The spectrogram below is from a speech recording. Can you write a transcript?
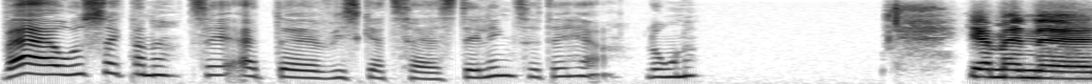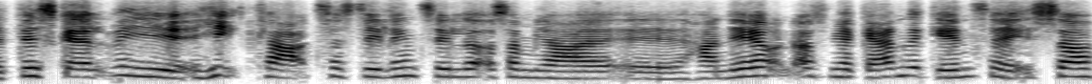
Hvad er udsigterne til, at øh, vi skal tage stilling til det her, Lone? Jamen, øh, det skal vi helt klart tage stilling til, og som jeg øh, har nævnt, og som jeg gerne vil gentage, så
